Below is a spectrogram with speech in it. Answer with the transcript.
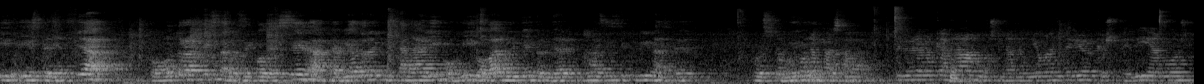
Y, y experienciar con otro artista, los de Codesera, que había otros que están ahí conmigo, van muy bien, pero ya más disciplinas, ¿eh? pues fue muy Una pasada. Pero era lo que hablábamos en la reunión anterior, que os pedíamos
